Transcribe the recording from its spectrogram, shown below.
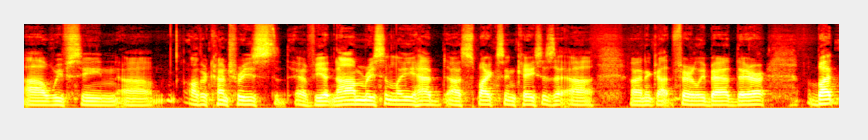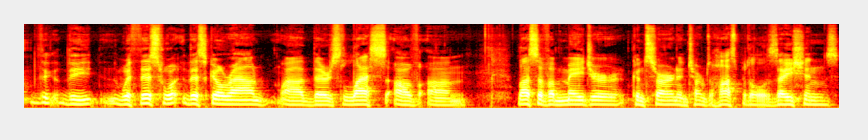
Uh, we've seen uh, other countries, Vietnam recently had spikes in cases, and it got fairly bad there. But the, the with this this go round, there's less of um, less of a major concern in terms of hospitalizations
